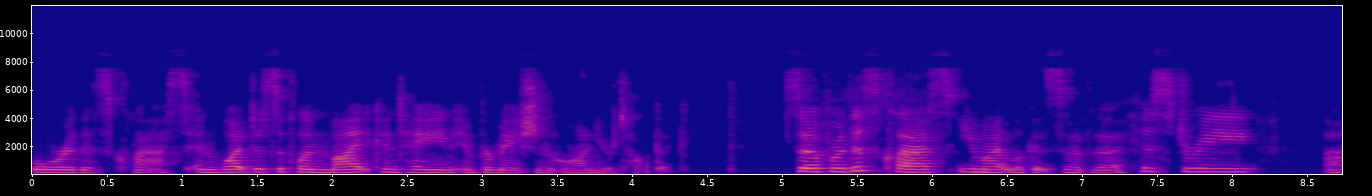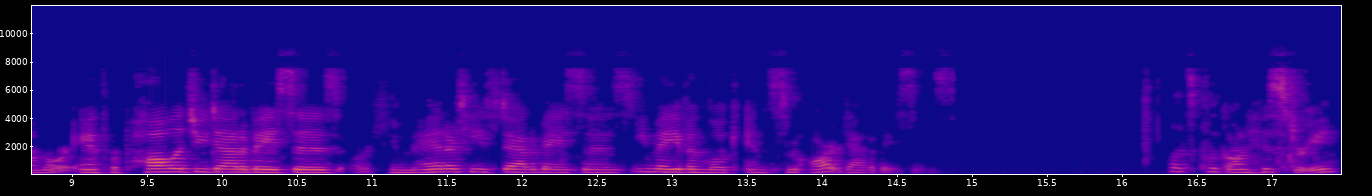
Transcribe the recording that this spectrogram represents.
for this class and what discipline might contain information on your topic. So for this class, you might look at some of the history um, or anthropology databases or humanities databases. You may even look in some art databases. Let's click on history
